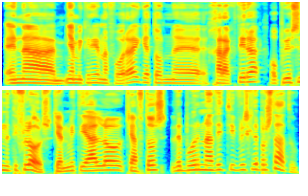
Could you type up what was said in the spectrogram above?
ένα, μια μικρή αναφορά για τον ε, χαρακτήρα ο οποίος είναι τυφλός. Και αν μη τι άλλο, και αυτός δεν μπορεί να δει τι βρίσκεται μπροστά του.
